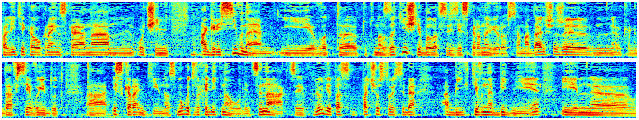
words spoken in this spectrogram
политика украинская, она очень агрессивная, и вот э, тут у нас затишье было в связи с коронавирусом, а дальше же, когда все выйдут а, из карантина, смогут выходить на улицы, на акции, люди почувствуют себя объективно беднее, и э,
